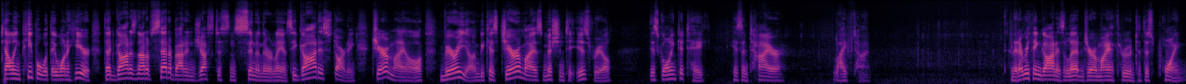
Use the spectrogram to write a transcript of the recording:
telling people what they want to hear, that God is not upset about injustice and sin in their land. See, God is starting Jeremiah off very young because Jeremiah's mission to Israel is going to take his entire lifetime. And that everything God has led Jeremiah through to this point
